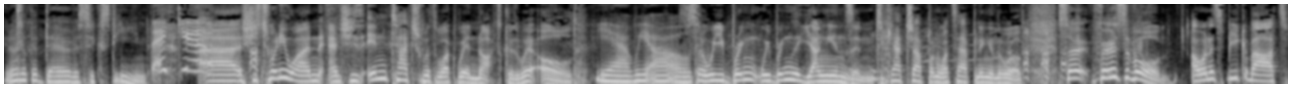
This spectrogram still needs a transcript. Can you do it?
You don't look a day over 16. Thank you. Uh, she's 21 and she's in touch with what we're not because we're old. Yeah, we are old. So we bring we bring the youngins in to catch up on what's happening in the world. So first of all, I want to speak about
